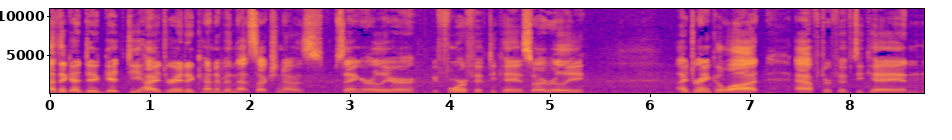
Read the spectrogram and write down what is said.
I think I did get dehydrated kind of in that section I was saying earlier before 50k. So I really I drank a lot after 50k, and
